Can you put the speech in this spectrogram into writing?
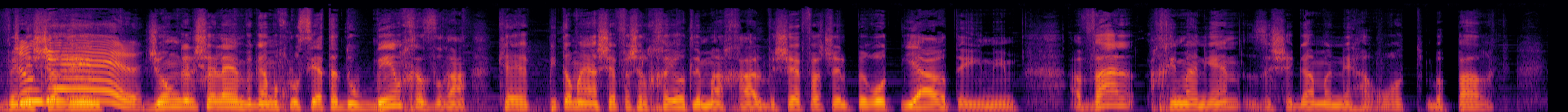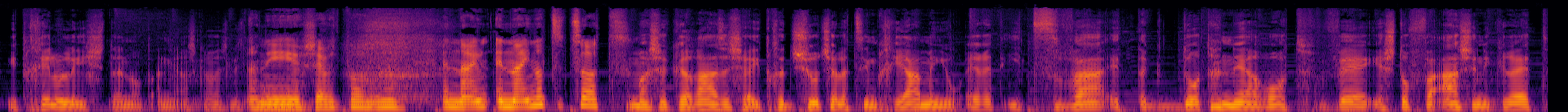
ונשרים. ג'ונגל! ג'ונגל שלם, וגם אוכלוסיית הדובים חזרה, כי פתאום היה שפע של חיות למאכל, ושפע של פירות יער טעימים. אבל הכי מעניין זה שגם הנהרות בפארק התחילו להשתנות. אני אשכרה יש לי... אני. יושבת פה, עיניים- עיניים נוצצות. מה שקרה זה שההתחדשות של הצמחייה המיוערת עיצבה את גדות הנהרות, ויש תופעה שנקראת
